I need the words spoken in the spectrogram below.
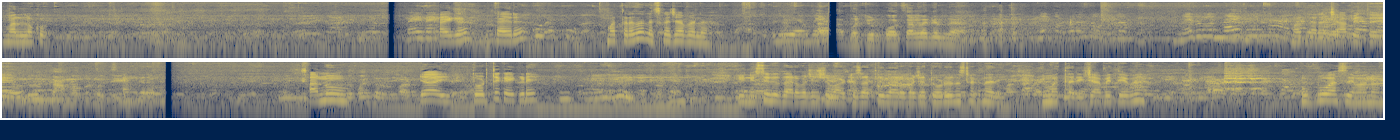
मला नको. काय ग? काय रे? मात्र झालंस का चहा भरपूर पोहोचायला लागेल ना. म्हातारा चहा पितोय हो. दोन कामं पण होती संग्राम सानू याय तोडते का इकडे? ही नुसती ते दरवाजाची वाट जाते दरवाजा तोडूनच टाकणार आहे. ही म्हातारी चहा पिते बा उपवास आहे म्हणून.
